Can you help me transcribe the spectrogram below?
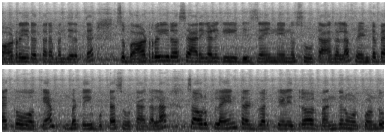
ಬಾರ್ಡ್ರ್ ಇರೋ ಥರ ಬಂದಿರುತ್ತೆ. ಸೊ ಬಾರ್ಡ್ರ್ ಇರೋ ಸ್ಯಾರಿಗಳಿಗೆ ಈ ಡಿಸೈನ್ ಏನು ಸೂಟ್ ಆಗೋಲ್ಲ. ಫ್ರಂಟ್ ಬ್ಯಾಕು ಓಕೆ ಬಟ್ ಈ ಬುಟ್ಟ ಸೂಟ್ ಆಗೋಲ್ಲ. ಸೊ ಅವರು ಪ್ಲೈನ್ ಥ್ರೆಡ್ ವರ್ಕ್ ಕೇಳಿದ್ರು. ಅವ್ರು ಬಂದು ನೋಡಿಕೊಂಡು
